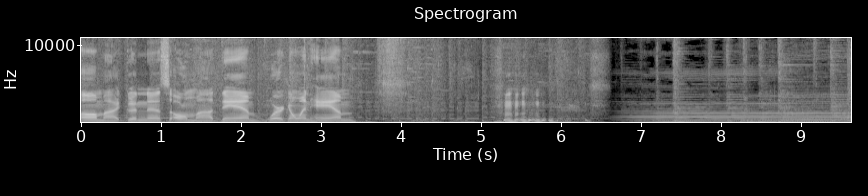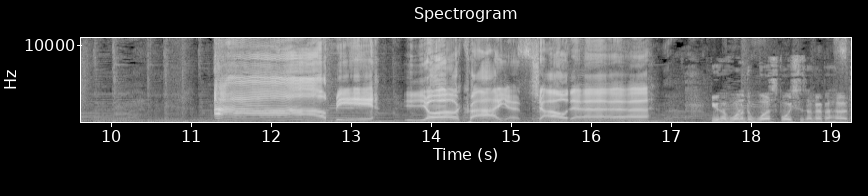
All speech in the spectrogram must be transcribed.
Oh my goodness. Oh my damn. We're going ham. I'll be your crying shoulder. You have one of the worst voices I've ever heard,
